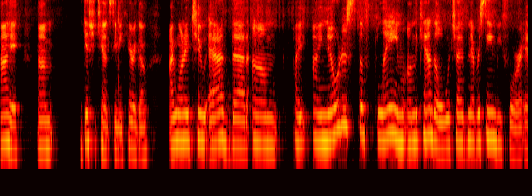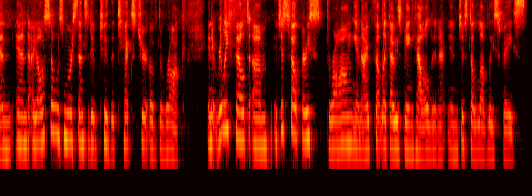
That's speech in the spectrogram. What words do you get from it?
Hi. Um, I guess you can't see me. Here we go. I wanted to add that um, I, I noticed the flame on the candle, which I've never seen before. And, and I also was more sensitive to the texture of the rock. And it really felt, um, it just felt very strong. And I felt like I was being held in, a, in just a lovely space.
